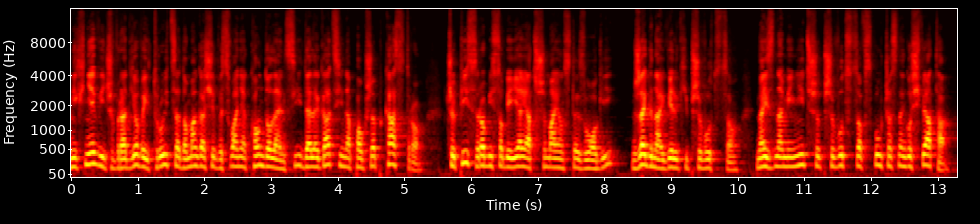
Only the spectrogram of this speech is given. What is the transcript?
Michniewicz w radiowej trójce domaga się wysłania kondolencji delegacji na pogrzeb Castro. Czy PiS robi sobie jaja trzymając te złogi? Żegnaj wielki przywódco, najznamienitszy przywódco współczesnego świata.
